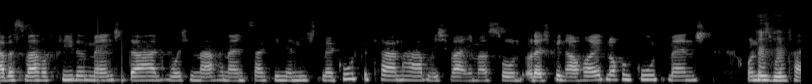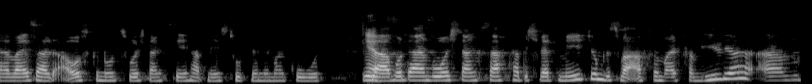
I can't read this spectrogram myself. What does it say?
aber es waren viele Menschen da, wo ich im Nachhinein sage, die mir nicht mehr gut getan haben. Ich war immer so, oder ich bin auch heute noch ein gut Mensch und mhm. es wurde teilweise halt ausgenutzt, wo ich dann gesehen habe, nee, es tut mir nicht mehr gut. Ja, ja wo, dann, wo ich dann gesagt habe, ich werde Medium, das war auch für meine Familie. Ähm,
